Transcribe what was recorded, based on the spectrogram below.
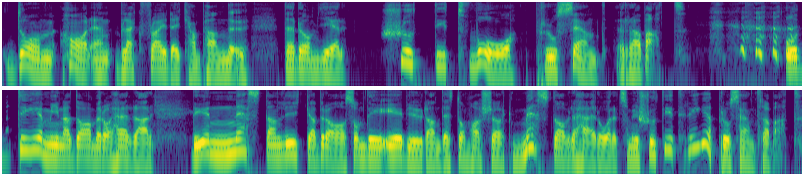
de har en Black Friday-kampanj nu där de ger 72% rabatt. Och det, mina damer och herrar, det är nästan lika bra som det erbjudandet de har kört mest av det här året som är 73 rabatt.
